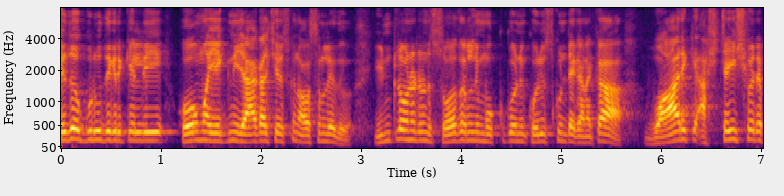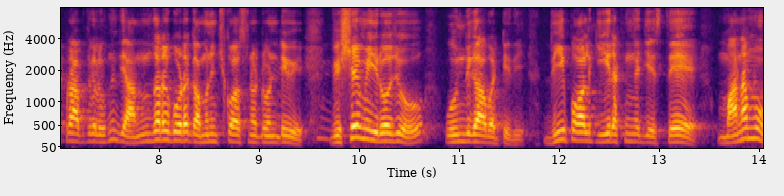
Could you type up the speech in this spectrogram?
ఏదో గురువు దగ్గరికి వెళ్ళి హోమ యజ్ఞ యాగాలు చేసుకునే అవసరం లేదు. ఇంట్లో ఉన్నటువంటి సోదరుల్ని మొక్కుకొని కొలుసుకుంటే కనుక వారికి అష్టైశ్వర్య ప్రాప్తి కలుగుతుంది. ఇది అందరూ కూడా గమనించుకోవాల్సినటువంటి విషయం ఈరోజు ఉంది కాబట్టి ఇది. దీపావళికి ఈ రకంగా చేస్తే మనము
